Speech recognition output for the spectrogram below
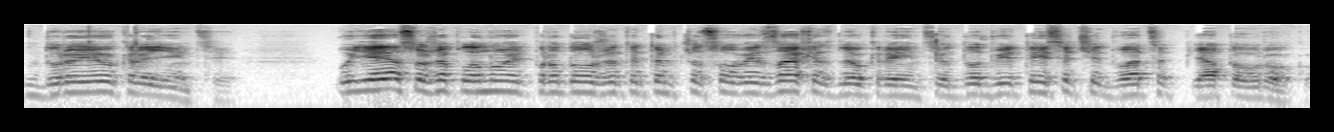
Дорогі українці, у ЄС уже планують продовжити тимчасовий захист для українців до 2025 року.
